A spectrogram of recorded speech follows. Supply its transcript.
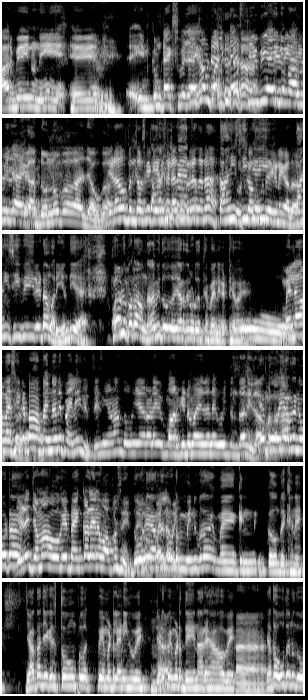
आरबीआई ਨੂੰ ਨਹੀਂ इनकम टैक्स पे जाएगा बल्कि सीबीआई के पास भी जाएगा दोनों पे जाऊगा ਜਿਹੜਾ ਉਹ ਬੰਦਾ ਉਸਕੇ ਗੇਲ ਖੜਾ ਸੁਣ ਰਿਹਾ था ना ਤਾਂ ਹੀ उसका मुंह देखने का ਸੀਬੀਆਈ था ਤਾਂ ਹੀ ਸੀਬੀਆਈ ਰੇਡਾ ਮਾਰੀ ਜਾਂਦੀ ਹੈ ਕਿਹਨੂੰ ਪਤਾ ਹੁੰਦਾ ਨਾ ਵੀ 2000 ਦੇ ਨੋਟ ਕਿੱਥੇ ਪਏ ਨੇ ਇਕੱਠੇ ਹੋਏ ਮੈਨੂੰ ਲੱਗਾ ਵੈਸੇ ਘਟਾ ਤਾਂ ਇਹਨਾਂ ਨੇ ਪਹਿਲਾਂ ਹੀ ਦਿੱਤੇ ਸੀ ਹਨਾ 2000 ਵਾਲੇ ਮਾਰਕੀਟ ਮੈਂ ਇਹਨਾਂ ਨੇ ਕੋਈ ਦਿੰਦਾ ਨਹੀਂ ਦਾ ਯਾਰ 2000 ਦੇ ਨੋਟ ਜਿਹੜੇ ਜਮ੍ਹਾਂ ਹੋ ਗਏ ਬੈਂਕ ਵਾਲਿਆਂ ਨੇ ਵਾਪਸ ਨਹੀਂ ਦਿੱਤੇ 2000 ਦੇ ਨੋਟ ਮੈਨੂੰ ਪਤਾ ਮੈਂ ਕਦੋਂ ਦੇਖੇ ਨੇ। ਜਾਂ ਤਾਂ ਜੇ ਕਿਸੇ ਤੋਂ ਪੇਮੈਂਟ ਲੈਣੀ ਹੋਵੇ ਜਿਹੜਾ ਪੇਮੈਂਟ ਦੇ ਨਾ ਰਿਹਾ ਹੋਵੇ ਜਾਂ ਤਾਂ ਉਹ ਤੈਨੂੰ 2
